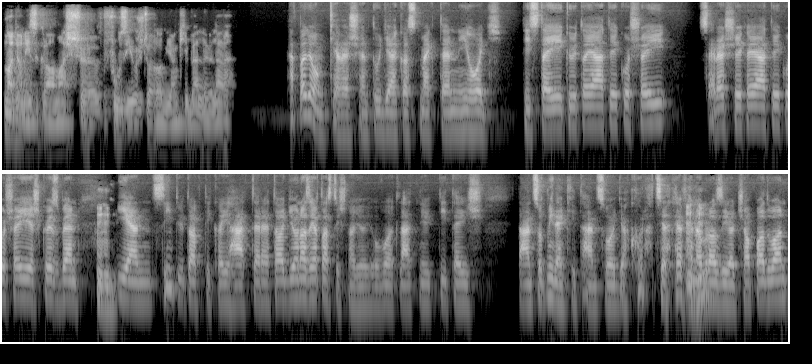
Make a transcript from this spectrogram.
nagyon izgalmas fúziós dolog jön ki belőle. Hát nagyon kevesen tudják azt megtenni, hogy tiszteljék őt a játékosai, szeressék a játékosai, és közben ilyen szintű taktikai hátteret adjon. Azért azt is nagyon jó volt látni, hogy Tite is táncolt, mindenki táncolt gyakorlatilag ebben a brazil csapatban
